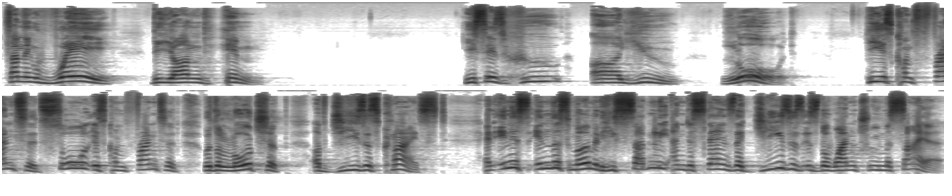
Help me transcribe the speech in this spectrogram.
something way beyond him. He says, Who are you, Lord? He is confronted, Saul is confronted with the lordship of Jesus Christ. And in this, in this moment, he suddenly understands that Jesus is the one true Messiah.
